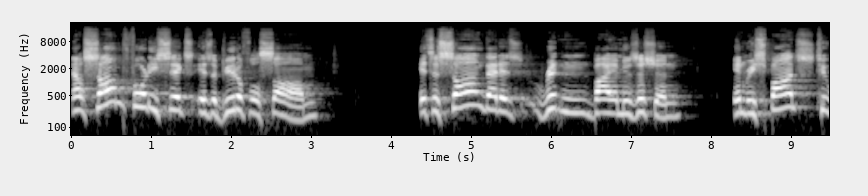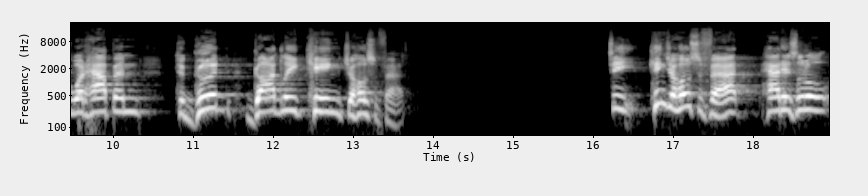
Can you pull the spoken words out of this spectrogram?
Now, Psalm 46 is a beautiful psalm. It's a song that is written by a musician in response to what happened to good, godly King Jehoshaphat. See, King Jehoshaphat had his little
